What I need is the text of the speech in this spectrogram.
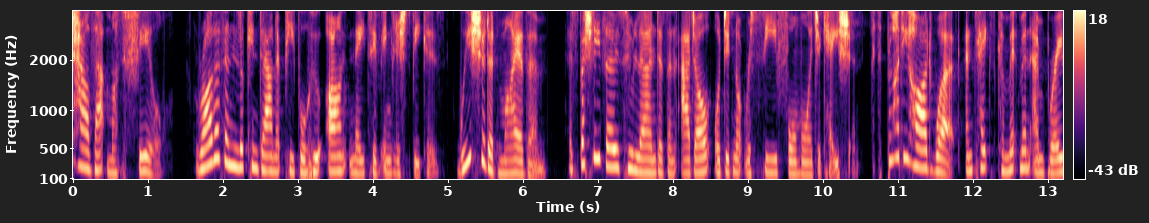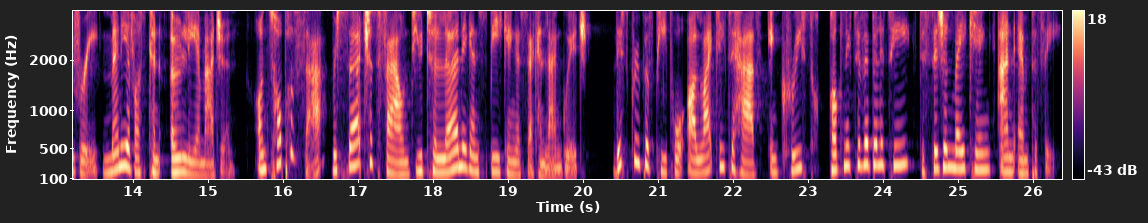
how that must feel. Rather than looking down at people who aren't native English speakers, we should admire them especially those who learned as an adult or did not receive formal education. It's bloody hard work and takes commitment and bravery many of us can only imagine. On top of that, research has found due to learning and speaking a second language, this group of people are likely to have increased cognitive ability, decision making, and empathy.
